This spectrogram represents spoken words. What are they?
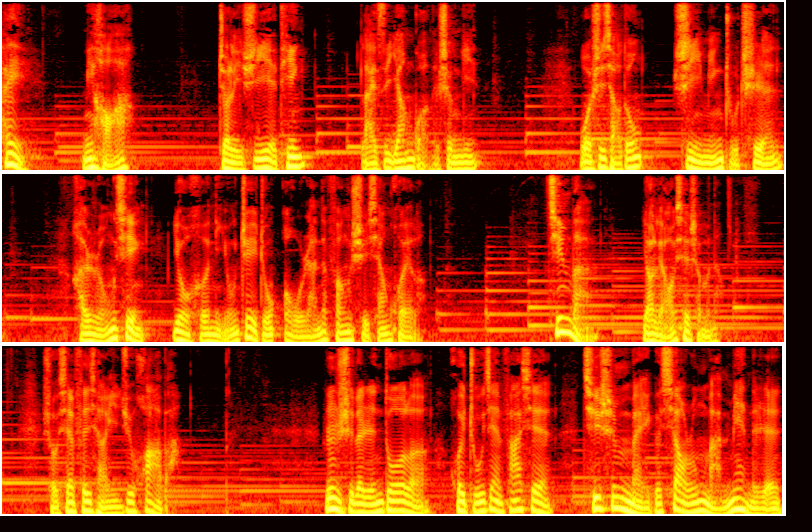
嘿，你好啊，这里是夜听，来自央广的声音，我是小东，是一名主持人，很荣幸又和你用这种偶然的方式相会了。今晚要聊些什么呢？首先分享一句话吧。认识的人多了，会逐渐发现，其实每个笑容满面的人，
